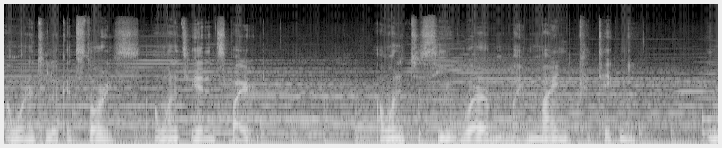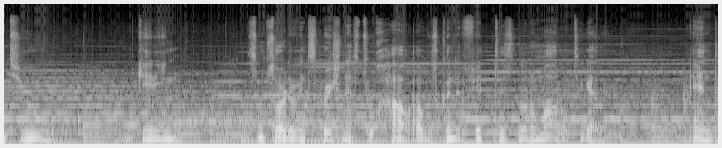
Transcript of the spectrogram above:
I wanted to look at stories. I wanted to get inspired. I wanted to see where my mind could take me into getting some sort of inspiration as to how I was going to fit this little model together. And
